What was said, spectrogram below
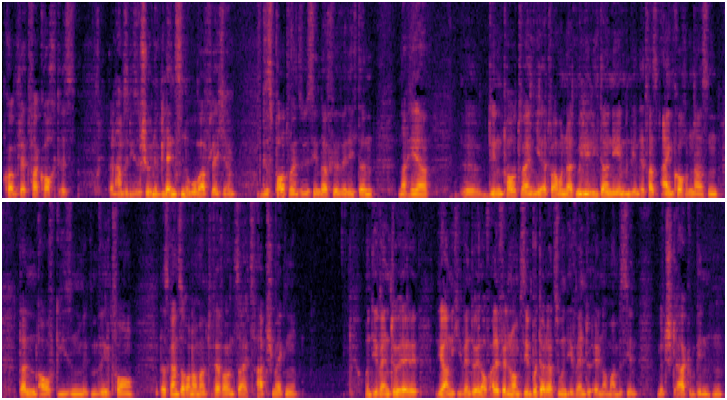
komplett verkocht ist. Dann haben sie diese schöne glänzende Oberfläche. Das Portweinsüßchen dafür werde ich dann nachher äh, den Portwein hier etwa 100 Milliliter nehmen, den etwas einkochen lassen, dann aufgießen mit dem Wildfond, das Ganze auch nochmal mit Pfeffer und Salz abschmecken und eventuell, ja nicht eventuell, auf alle Fälle noch ein bisschen Butter dazu und eventuell noch mal ein bisschen mit Stärke binden.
